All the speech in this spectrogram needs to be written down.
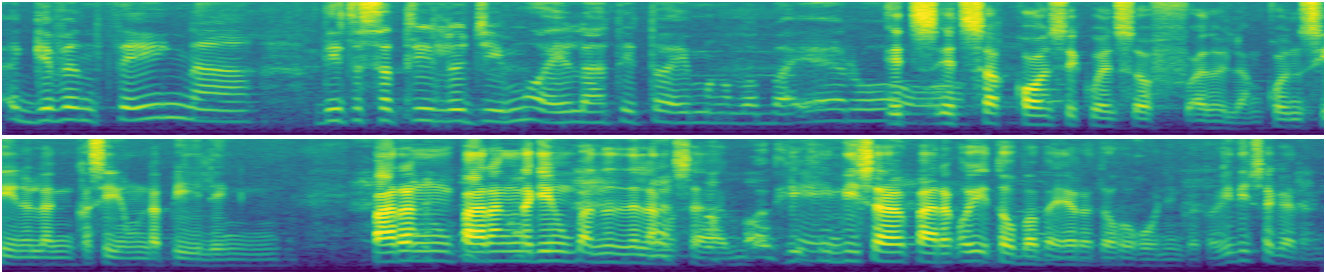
a given thing na dito sa trilogy mo ay lahat ito ay mga babaero? It's o- it's a consequence of ano lang, kung sino lang kasi yung napiling. Parang parang naging ano na lang siya. Okay. Hindi siya parang, "Uy, ito babaero to, kukunin ko to." Hindi siya ganun.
